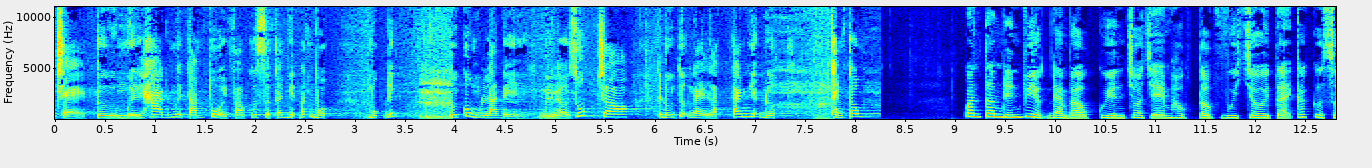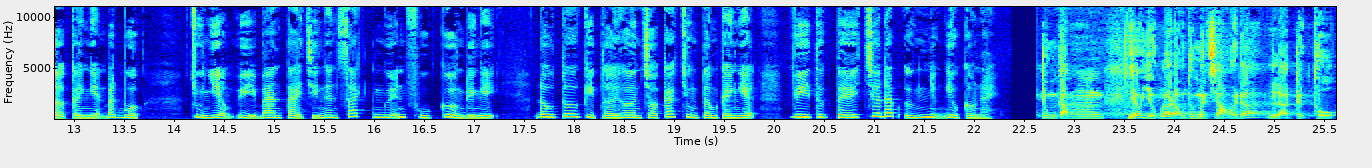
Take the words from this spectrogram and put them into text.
trẻ từ 12 đến 18 tuổi vào cơ sở cai nghiện bắt buộc. Mục đích cuối cùng là để ờ, giúp cho cái đối tượng này là cai nghiện được thành công. Quan tâm đến việc đảm bảo quyền cho trẻ em học tập vui chơi tại các cơ sở cai nghiện bắt buộc, chủ nhiệm Ủy ban Tài chính Ngân sách Nguyễn Phú Cường đề nghị đầu tư kịp thời hơn cho các trung tâm cai nghiện vì thực tế chưa đáp ứng những yêu cầu này. Trung tâm giáo dục lao động thương minh xã hội đó là trực thuộc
